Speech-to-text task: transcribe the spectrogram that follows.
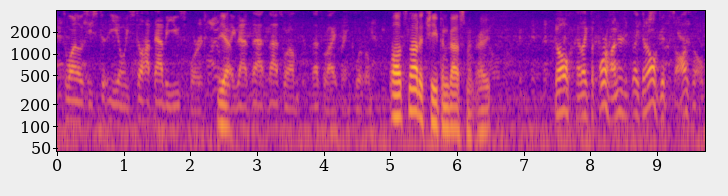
it's one of those you still you know you still have to have a use for it. Yeah. like that that that's what I'm that's what I think with them. Well, it's not a cheap investment, right? No, I like the 400. It's like they're all good saws though.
